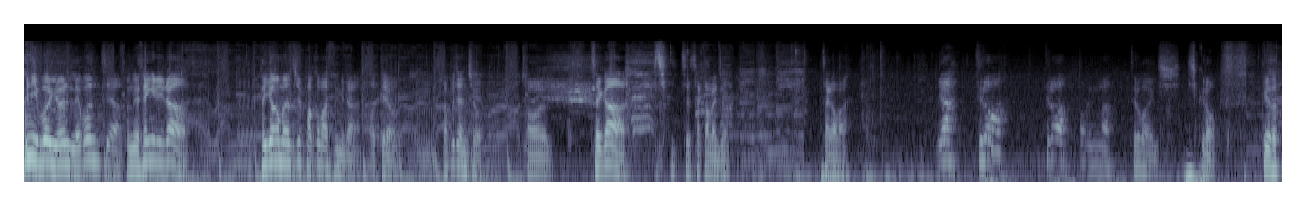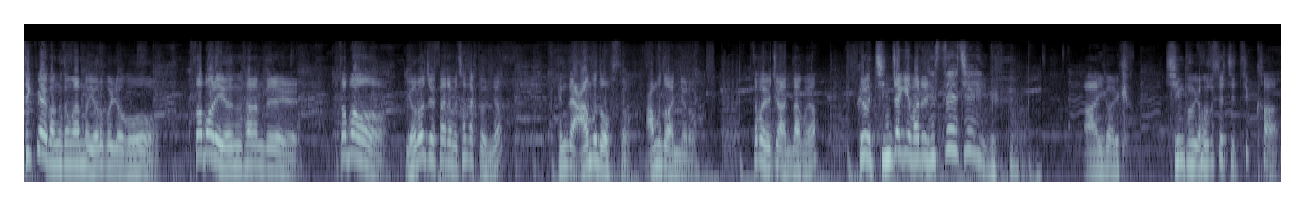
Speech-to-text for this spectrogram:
아니 뭘 14번째야. 오늘 생일이라 배경화면 좀 바꿔봤습니다. 어때요? 나쁘지 않죠? 어 제가 진짜 잠깐만요. 잠깐만. 야 들어와. 들어와. 어 임마. 들어와 씨, 시끄러 그래서 특별 방송을 한번 열어보려고 서버를 여는 사람들 서버 열어줄 사람을 찾았거든요? 근데 아무도 없어. 아무도 안 열어. 서버 열 줄 안다고요? 그럼 진작에 말을 했어야지! 아 이거 이거 진부 영수셔츠 특화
